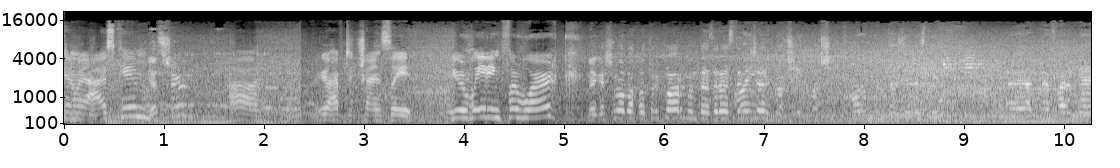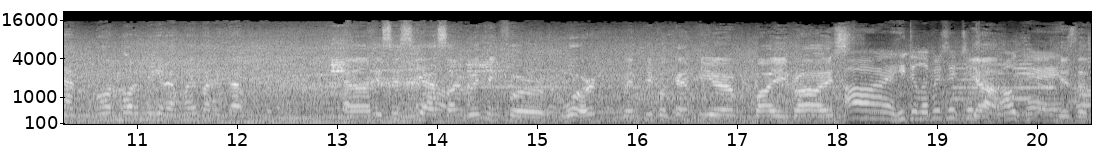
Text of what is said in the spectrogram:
Can we ask him? yes sure Ah, you have to translate. You're waiting for work? مگه شما به خاطر کار منتظر هستید اینجا؟ بخشید بخشید کار منتظر هستیم یک نفر میاد کار ما رو میگیره ما برید Uh, he says, yes, I'm waiting for work. When people come here, buy rice, Oh, he delivers it to Yeah, them? Okay. he's the-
